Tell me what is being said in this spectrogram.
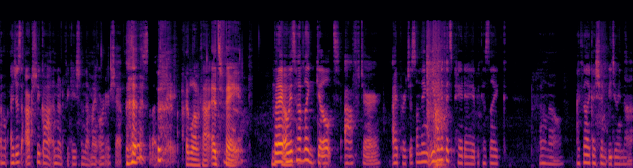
oh, I just actually got a notification that my order shipped. So that's great. I love that. It's fate. Yeah. But mm-hmm. I always have like guilt after I purchase something, even if it's payday, because like I don't know. I feel like I shouldn't be doing that.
